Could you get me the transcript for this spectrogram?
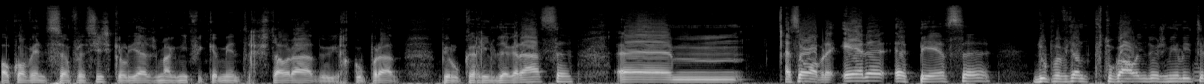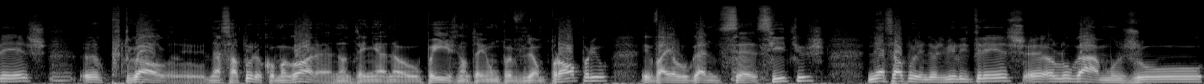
ao Convento de São Francisco, aliás, magnificamente restaurado e recuperado pelo Carrilho da Graça. Um, essa obra era a peça do pavilhão de Portugal em 2003. Uhum. Portugal, eh, nessa altura, como agora, não tem, não, o país não tem um pavilhão próprio, vai alugando uhum. sítios. Nessa altura, em 2003, eh, alugámos o,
